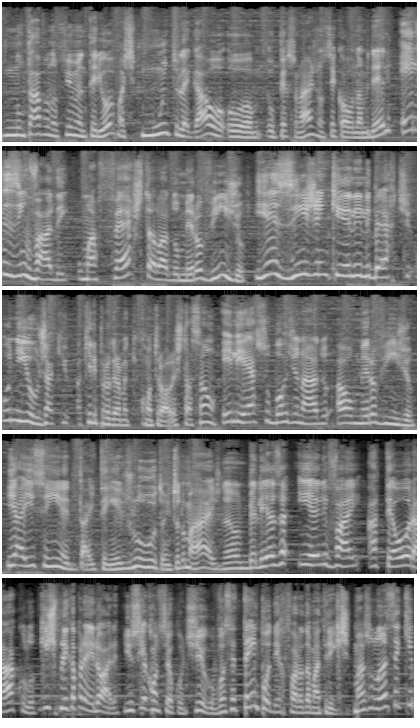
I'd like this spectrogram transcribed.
não tava no filme anterior, mas muito legal o, o personagem, não sei qual é o nome dele, eles invadem uma festa lá do Merovingio e exigem que ele liberte o Neo, já que aquele programa que controla a estação, ele é subordinado ao Merovingio. E aí sim, ele, aí tem eles lutam e tudo mais, né? Beleza? E ele vai até o oráculo, que explica pra ele, olha, isso que aconteceu contigo, você tem poder fora da Matrix, mas o lance é que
